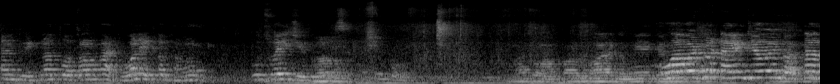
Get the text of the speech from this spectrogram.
અને ભીડનો તોતરો કાઢવો ને એટલે ઘણું પૂછવાઈ જેવું. હુવાવટનો ટાઈમ થયો હોય ડોક્ટર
